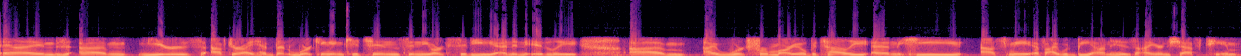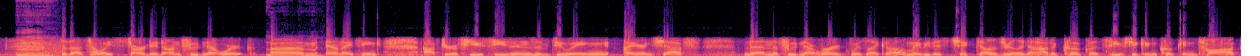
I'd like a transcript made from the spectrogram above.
And um, years after I had been working in kitchens in New York City and in Italy, um, I worked for Mario Batali, and he asked me if I would be on his Iron Chef team. So that's how I started on Food Network. Um, and I think after a few seasons of doing Iron Chef, then the Food Network was like, oh, maybe this chick does really know how to cook. Let's see if she can cook and talk.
